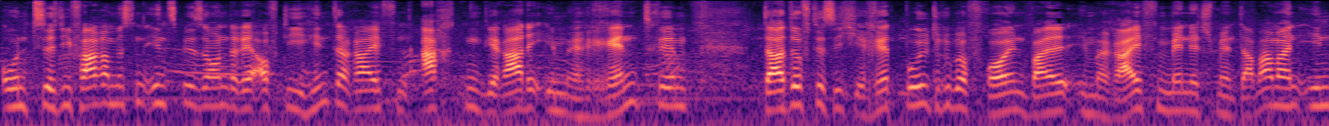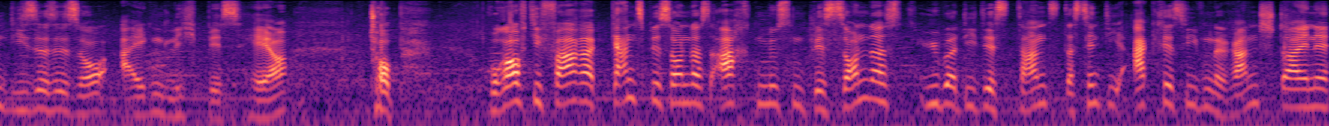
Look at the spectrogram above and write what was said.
Und äh, die Fahrer müssen insbesondere auf die Hinterreifen achten, gerade im Renntrim. Da dürfte sich Red Bull drüber freuen, weil im Reifenmanagement, da war man in dieser Saison eigentlich bisher top. Worauf die Fahrer ganz besonders achten müssen, besonders über die Distanz, das sind die aggressiven Randsteine,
